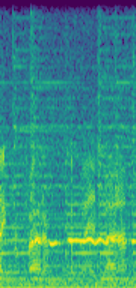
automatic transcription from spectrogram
I'm Bottom. Go ahead,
